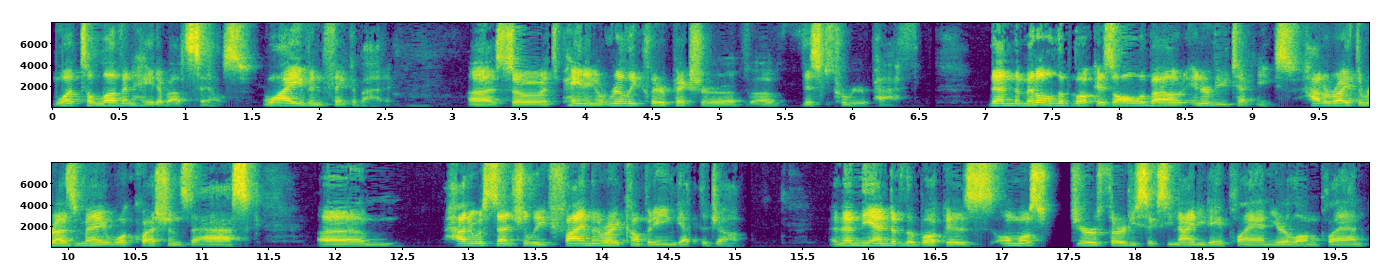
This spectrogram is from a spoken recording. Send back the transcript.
what to love and hate about sales. Why even think about it? Uh, so it's painting a really clear picture of, of this career path. Then the middle of the book is all about interview techniques, how to write the resume, what questions to ask, um, how to essentially find the right company and get the job. And then the end of the book is almost your 30, 60, 90 day plan, year long plan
